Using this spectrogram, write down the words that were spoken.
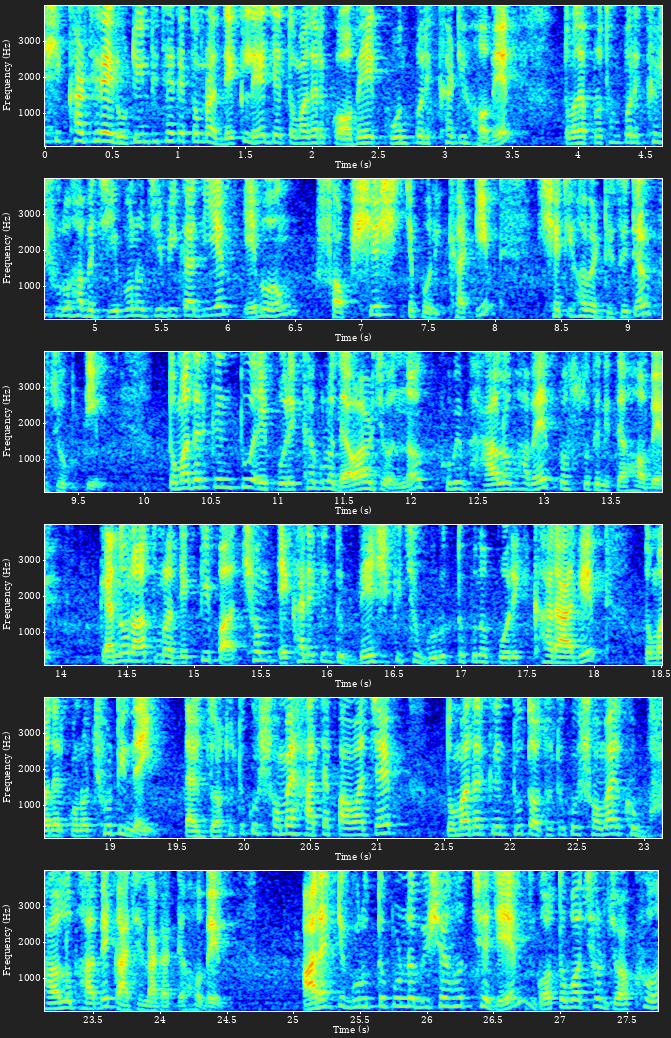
শিক্ষার্থীরা এই রুটিনটি থেকে তোমরা দেখলে যে তোমাদের কবে কোন পরীক্ষাটি হবে। তোমাদের প্রথম পরীক্ষা শুরু হবে জীবন ও জীবিকা দিয়ে এবং সবশেষ যে পরীক্ষাটি সেটি হবে ডিজিটাল প্রযুক্তি। তোমাদের কিন্তু এই পরীক্ষাগুলো দেওয়ার জন্য খুবই ভালোভাবে প্রস্তুতি নিতে হবে। কেননা তোমরা দেখতেই পাচ্ছ, এখানে কিন্তু বেশ কিছু গুরুত্বপূর্ণ পরীক্ষার আগে তোমাদের কোনো ছুটি নেই। তাই যতটুকু সময় হাতে পাওয়া যায়, তোমাদের কিন্তু ততটুকু সময় খুব ভালোভাবে কাজে লাগাতে হবে। আরেকটি গুরুত্বপূর্ণ বিষয় হচ্ছে যে, গত বছর যখন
